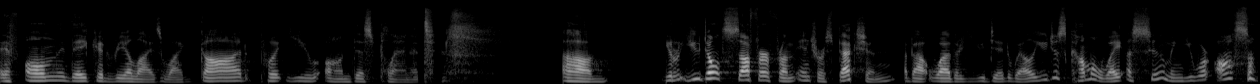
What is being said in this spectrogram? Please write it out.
If only they could realize why God put you on this planet. Um, you, you don't suffer from introspection about whether you did well. You just come away assuming you were awesome.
